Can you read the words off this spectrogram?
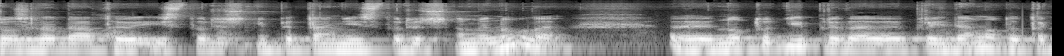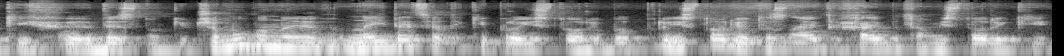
розглядати історичні питання, історичне минуле, е, ну тоді прийдемо до таких е, висновків. Чому вони не йдеться таки про історію? Бо про історію, то знаєте, хай би там історики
